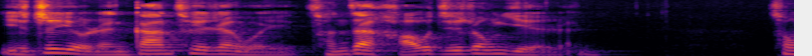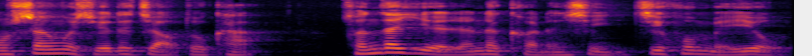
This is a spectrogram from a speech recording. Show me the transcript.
以致有人干脆认为存在好几种野人。从生物学的角度看，存在野人的可能性几乎没有。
